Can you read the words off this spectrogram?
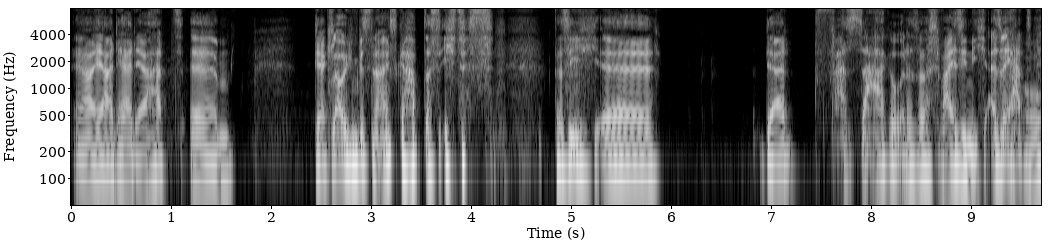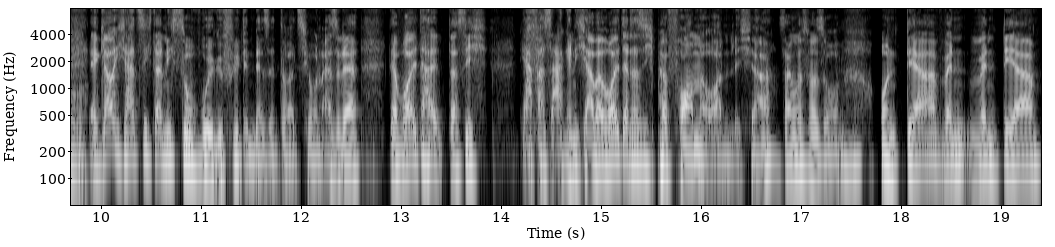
Ja, ja, ja der, der hat, ähm, der glaube ich ein bisschen Angst gehabt, dass ich das, dass ich, äh, der versage oder sowas, weiß ich nicht. Also er hat, Oh. er glaube ich, hat sich da nicht so wohl gefühlt in der Situation. Also der, der wollte halt, dass ich, ja, versage nicht, aber er wollte, dass ich performe ordentlich, ja, sagen wir es mal so. Und der, wenn, wenn der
